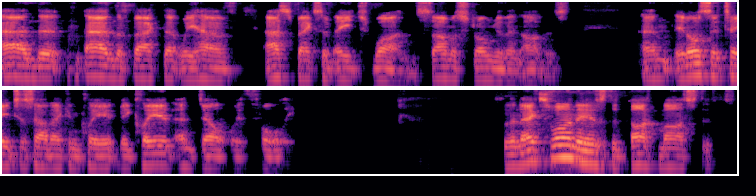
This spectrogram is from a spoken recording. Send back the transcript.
and the and the fact that we have aspects of each one. Some are stronger than others. And it also teaches how they can clear be cleared and dealt with fully. So the next one is the dark masters.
